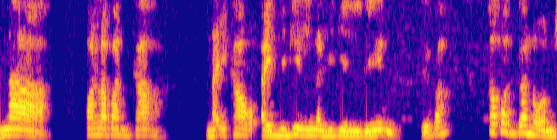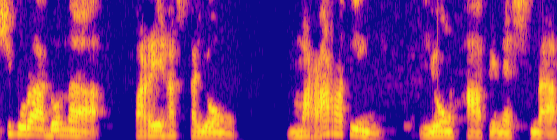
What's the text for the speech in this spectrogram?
na palaban ka, na ikaw ay gigil na gigil din. Di ba? Kapag ganon, sigurado na parehas kayong mararating yung happiness na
